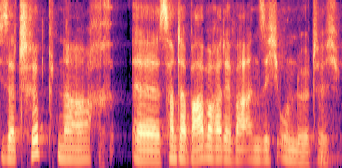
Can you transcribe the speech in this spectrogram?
dieser Trip nach äh, Santa Barbara, der war an sich unnötig.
